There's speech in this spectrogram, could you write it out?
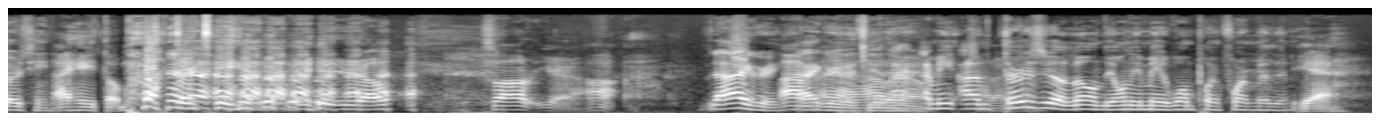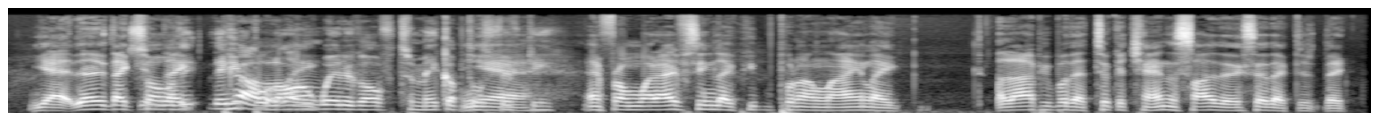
Thirteen. I hate them. Thirteen, you know. So yeah. Uh, No, I agree. I I'm- agree uh, with you I there. I mean, on don't Thursday alone, they only made 1.4 million. Yeah, yeah. they're Like So like they, they got a long like- way to go to make up those Yeah. 50. And from what I've seen, like people put online, like a lot of people that took a chance and saw it, they said like there, like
